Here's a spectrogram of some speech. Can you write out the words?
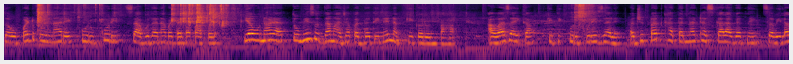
चौपट फुलणारे कुरकुरीत साबुदाणा बटाटा पापड या उन्हाळ्यात तुम्ही सुद्धा माझ्या पद्धतीने नक्की करून पहा. आवाज ऐका किती कुरकुरीत झाले. अजिबात खाताना ठसका लागत नाही. चवीला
